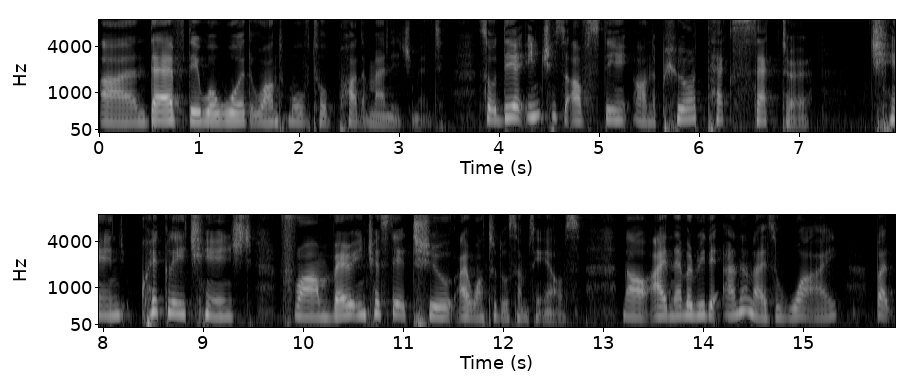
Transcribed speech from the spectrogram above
Uh, and dev, they will, would want to move to product management. So their interest of staying on the pure tech sector change, quickly changed from very interested to I want to do something else. Now, I never really analyzed why, but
